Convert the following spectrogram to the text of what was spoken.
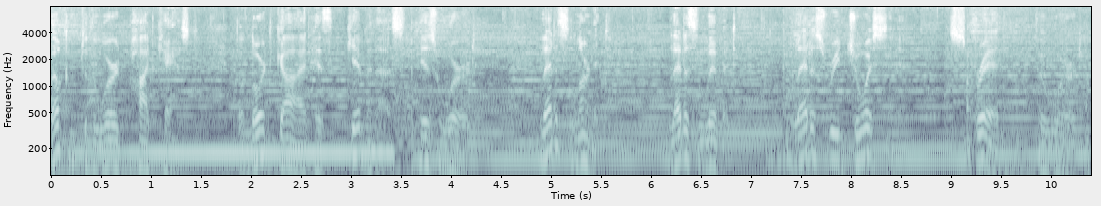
Welcome to the Word Podcast. The Lord God has given us His Word. Let us learn it. Let us live it. Let us rejoice in it. Spread the Word.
